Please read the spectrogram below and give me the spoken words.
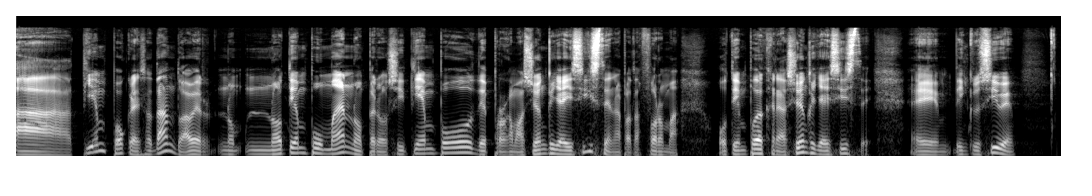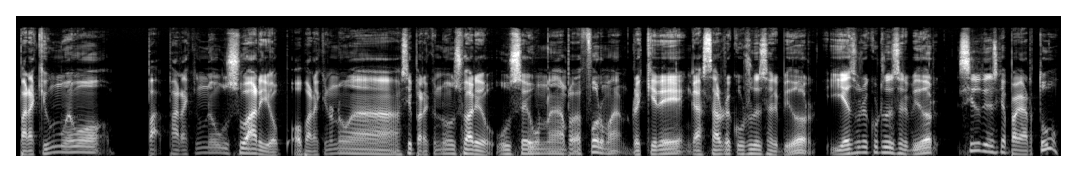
a tiempo que le estás dando. A ver, no, no, tiempo humano, pero sí tiempo de programación que ya hiciste en la plataforma o tiempo de creación que ya hiciste. Eh, inclusive, para que un nuevo para que un nuevo usuario o para que una nueva, sí, para que un nuevo usuario use una plataforma requiere gastar recursos de servidor y esos recursos de servidor sí los tienes que pagar tú,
